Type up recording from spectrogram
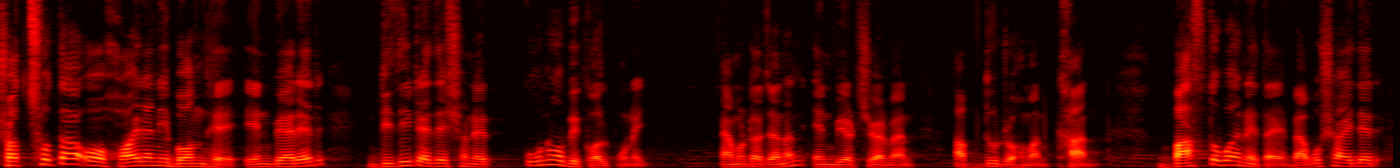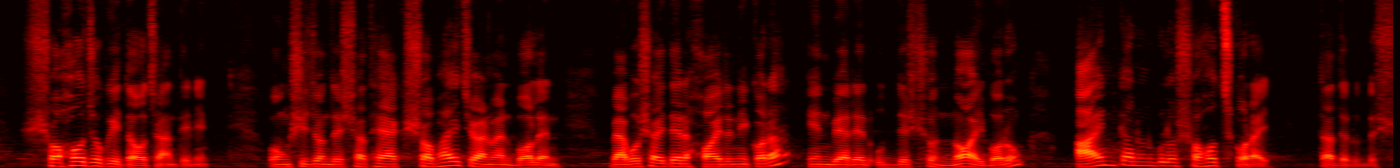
স্বচ্ছতা ও হয়রানি বন্ধে এনবিআরের ডিজিটাইজেশনের কোনো বিকল্প নেই। এমনটা জানান এনবিআর চেয়ারম্যান আব্দুর রহমান খান। বাস্তবায়নে তাই ব্যবসায়ীদের সহযোগিতাও চান তিনি। অংশীজনদের সাথে এক সভায় চেয়ারম্যান বলেন, ব্যবসায়ীদের হয়রানি করা এনবিআরের উদ্দেশ্য নয়, বরং আইন কানুনগুলো সহজ করাই তাদের উদ্দেশ্য।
